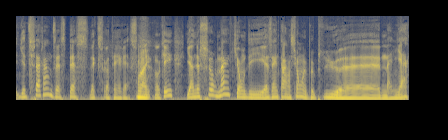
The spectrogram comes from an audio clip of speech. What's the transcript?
il y a différentes espèces d'extraterrestres. Ouais. OK? Il y en a sûrement qui ont des intentions un peu plus euh, maniaques,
